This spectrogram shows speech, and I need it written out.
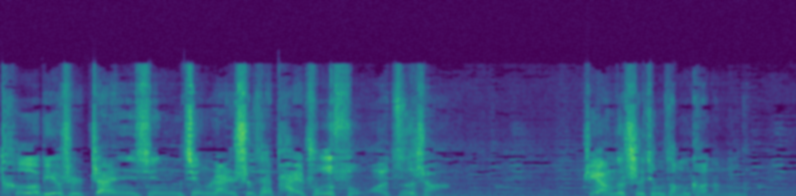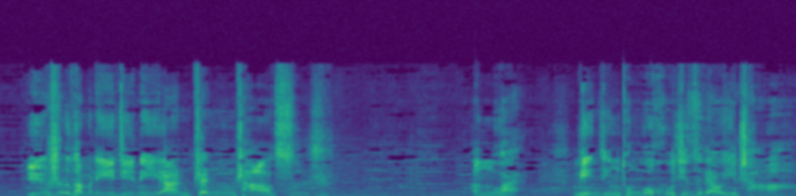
特别是詹鑫竟然是在派出所自杀，这样的事情怎么可能呢？于是他们立即立案侦查此事。很快，民警通过户籍资料一查，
